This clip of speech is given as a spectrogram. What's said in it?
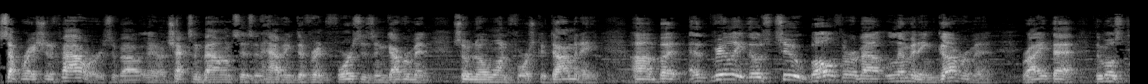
separation of powers, about you know, checks and balances and having different forces in government so no one force could dominate. Um, but uh, really, those two both are about limiting government, right? That the most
